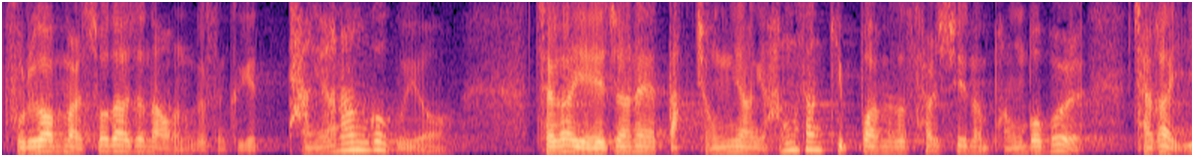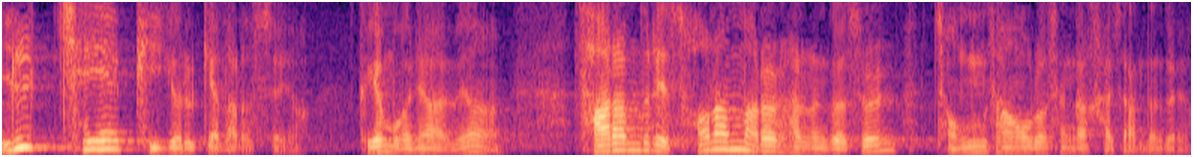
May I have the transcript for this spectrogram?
불효한 말 쏟아져 나오는 것은 그게 당연한 거고요. 제가 예전에 딱 정리한 게 항상 기뻐하면서 살 수 있는 방법을 제가 일체의 비결을 깨달았어요. 그게 뭐냐 하면 사람들이 선한 말을 하는 것을 정상으로 생각하지 않는 거예요.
